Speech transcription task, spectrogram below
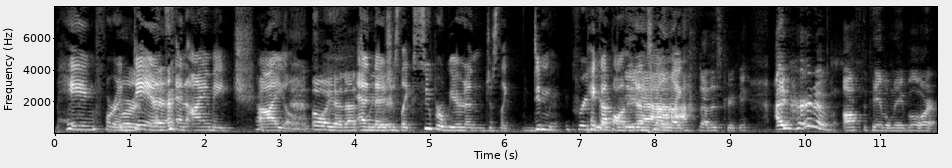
paying for a Or- dance, yeah. and I am a child oh yeah, that's and then weird. it's just like super weird and just like didn't Creepy pick up after- on it yeah, until like that is creepy. I've heard of off the table Mabel, or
